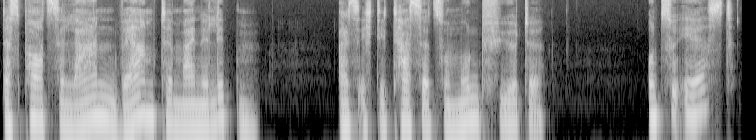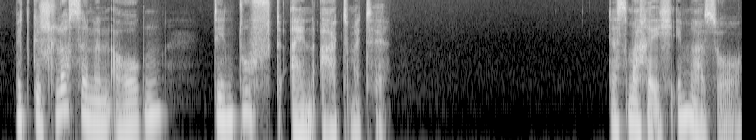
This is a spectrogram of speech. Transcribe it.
Das Porzellan wärmte meine Lippen, als ich die Tasse zum Mund führte und zuerst mit geschlossenen Augen den Duft einatmete. Das mache ich immer so.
